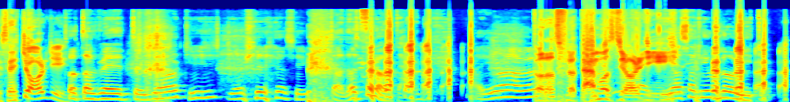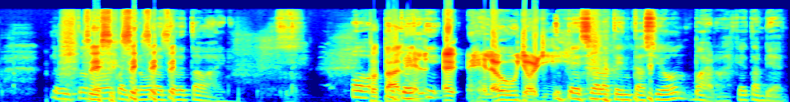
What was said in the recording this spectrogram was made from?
Ese es Georgie. totalmente, Georgie, Georgie, así, todos flotan. Ahí va a ver. Todos flotamos, Georgie. va a salir un globito. globito Sí, sí, sí, sí, esta vaina. Oh, Total. y el- y- el- hello, Y Georgie. pese a la tentación, bueno, es que también.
